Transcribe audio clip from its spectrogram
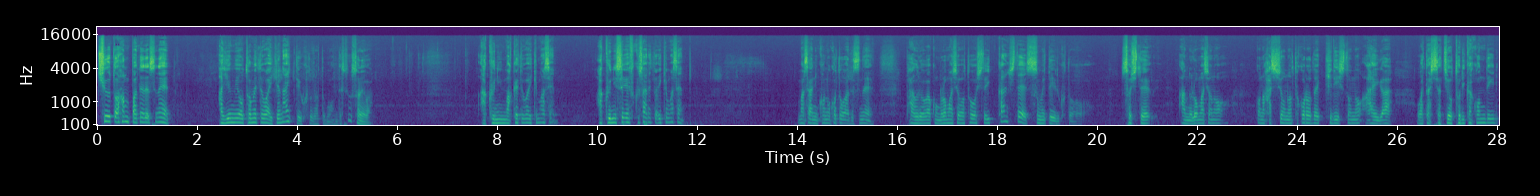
中途半端でですね歩みを止めてはいけないっていうことだと思うんですそれは。悪に負けてはいけません。悪に征服されてはいけません。まさにこのことはですねパウロがこのロマ書を通して一貫して進めていることそしてあのロマ書のこの発祥のところでキリストの愛が私たちを取り囲んでいる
